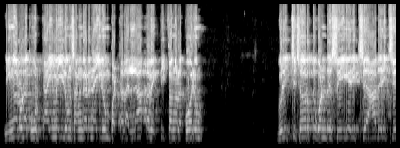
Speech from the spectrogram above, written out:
നിങ്ങളുടെ കൂട്ടായ്മയിലും സംഘടനയിലും പെട്ടതല്ലാത്ത വ്യക്തിത്വങ്ങളെ പോലും വിളിച്ചു ചേർത്തുകൊണ്ട് സ്വീകരിച്ച് ആദരിച്ച്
